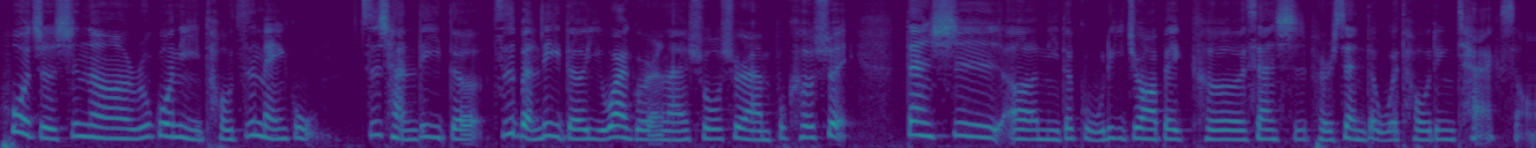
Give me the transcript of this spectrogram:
或者是呢，如果你投资美股，资产利得、资本利得以外国人来说虽然不课税，但是呃，你的股利就要被课三十 percent 的 withholding tax 哦。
